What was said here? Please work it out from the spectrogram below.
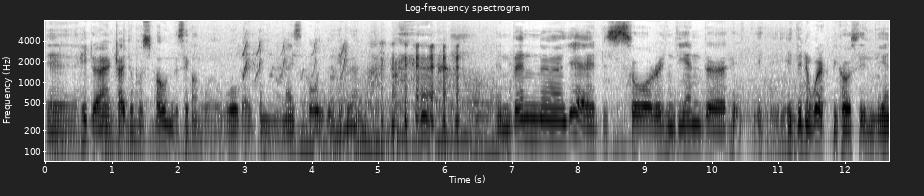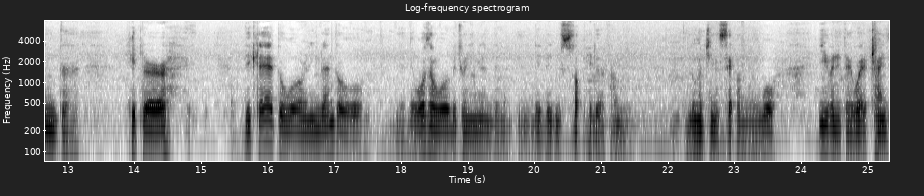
uh, Hitler and tried to postpone the Second World War by being a nice boy with Hitler. and then, uh, yeah, so in the end, uh, it, it, it, didn't work because in the end, uh, Hitler declared the war in England, or yeah, there was a war between England and they didn't stop Hitler from launching the Second World War, even if they were trying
